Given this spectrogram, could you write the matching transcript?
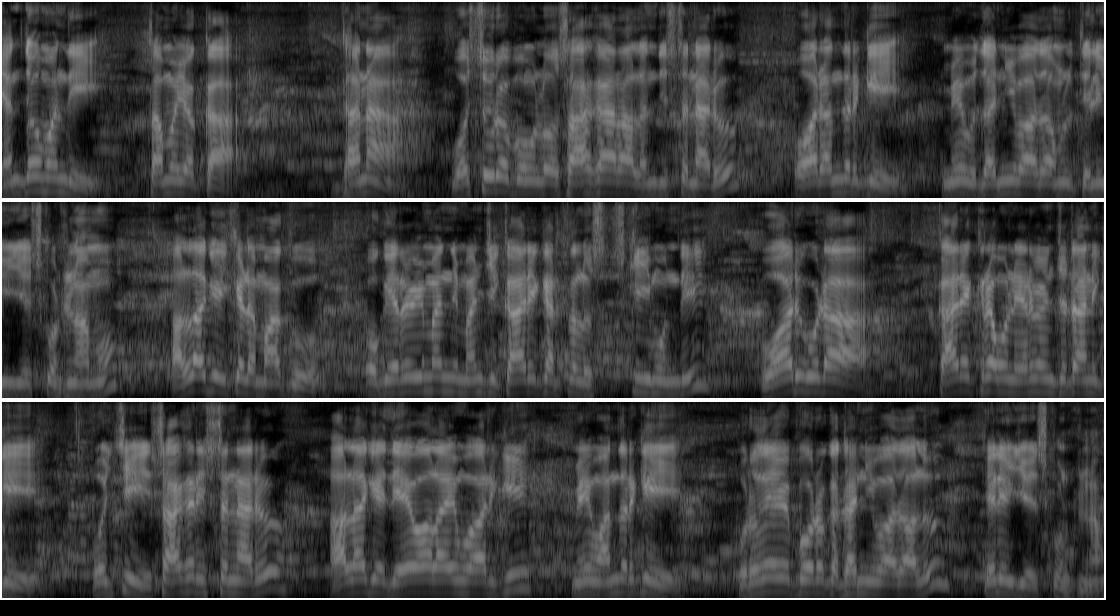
ఎంతోమంది తమ యొక్క ధన వస్తు రూపంలో సహకారాలు అందిస్తున్నారు. వారందరికీ మేము ధన్యవాదములు తెలియజేసుకుంటున్నాము. అలాగే ఇక్కడ మాకు ఒక ఇరవై మంది మంచి కార్యకర్తలు స్కీమ్ ఉంది వారు కూడా కార్యక్రమం నిర్వహించడానికి వచ్చి సహకరిస్తున్నారు. అలాగే దేవాలయం వారికి మేము అందరికీ హృదయపూర్వక ధన్యవాదాలు తెలియజేసుకుంటున్నాం.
